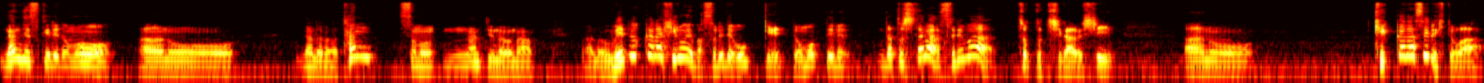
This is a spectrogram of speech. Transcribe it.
なんですけれども、あのなんだろう、単その、なんて言うんだろうな、あのウェブから拾えばそれで OK って思ってるんだとしたら、それはちょっと違うし、あの、結果出せる人は、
